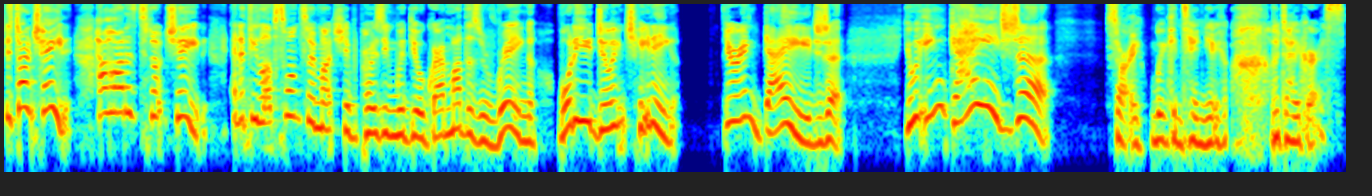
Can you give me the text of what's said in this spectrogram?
Just don't cheat. How hard is it to not cheat? And if you love someone so much you're proposing with your grandmother's ring, what are you doing cheating? You're engaged. You're engaged. Sorry, we continue. I digress.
